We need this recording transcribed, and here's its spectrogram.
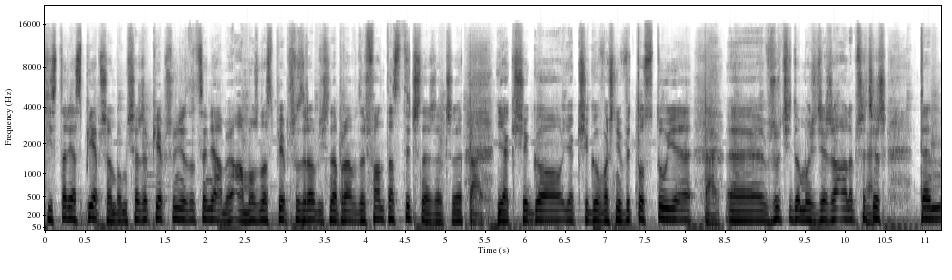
historia z pieprzem, bo myślę, że pieprzu nie doceniamy, a można z pieprzu zrobić naprawdę fantastyczne rzeczy. Tak. Jak się go, jak się go właśnie wytostuje, Tak. e, wrzuci do moździerza, ale przecież ten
